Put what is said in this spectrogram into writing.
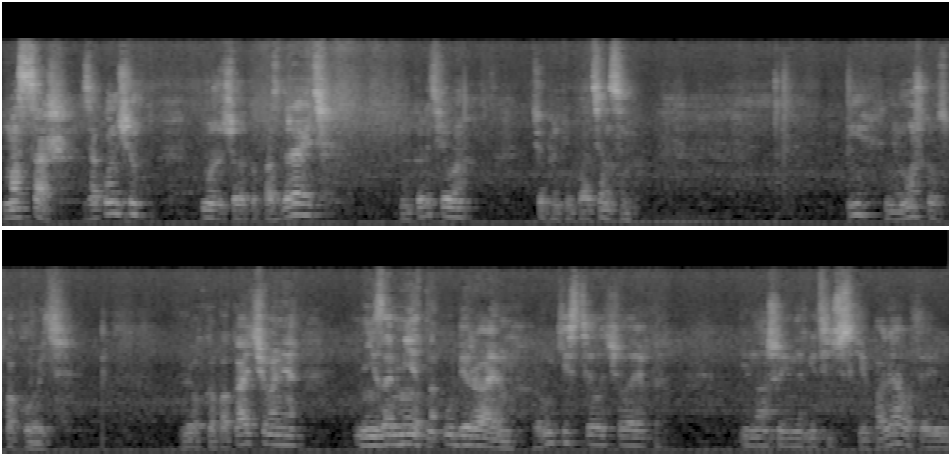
Массаж закончен. Можно человека поздравить, накрыть его тепленьким полотенцем и немножко успокоить. Легкое покачивание. Незаметно убираем руки с тела человека. И наши энергетические поля, вот я его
